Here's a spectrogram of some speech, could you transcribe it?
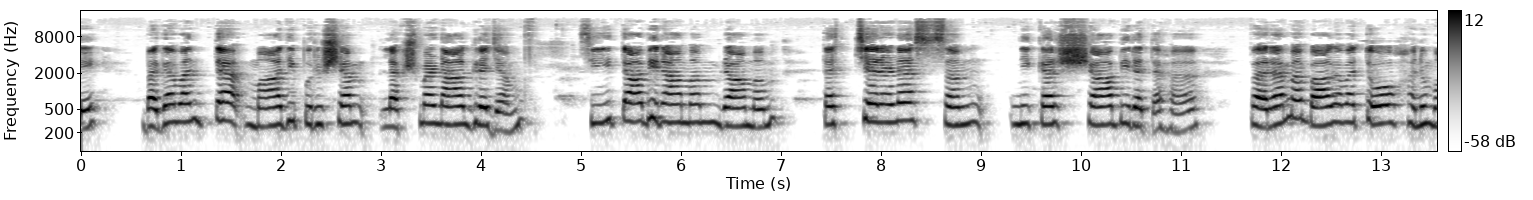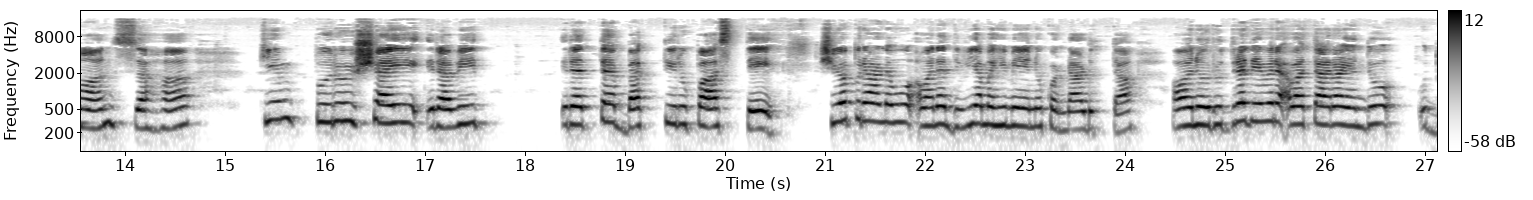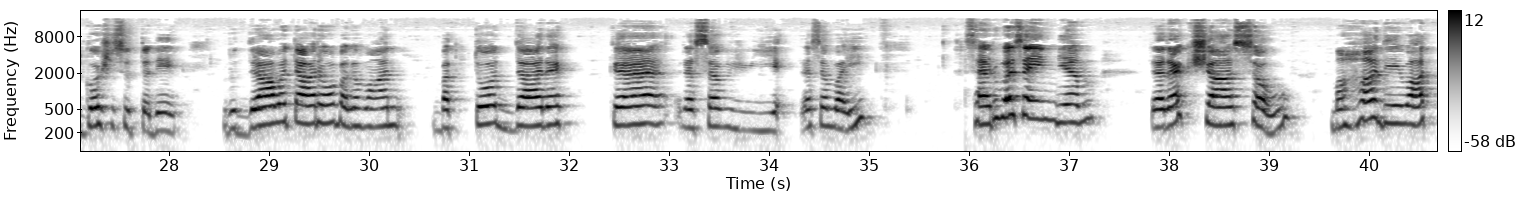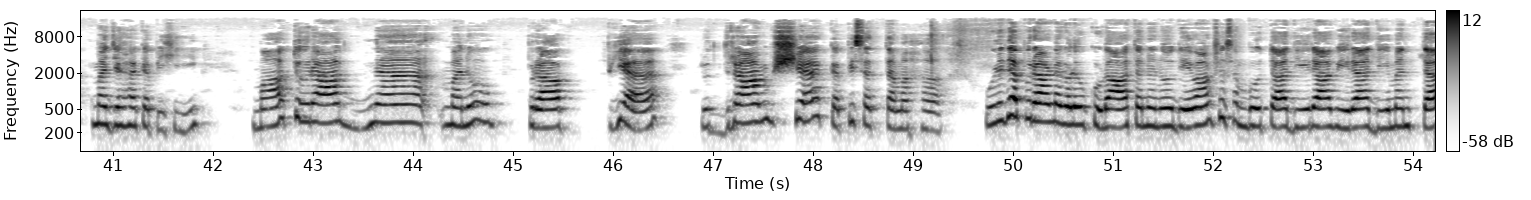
ಭಗವಂತ ಮಾದಿಪುರುಷಂ ಲಕ್ಷ್ಮಣಾಗ್ರಜಂ ಸೀತಾಭಿರಾಮಂ ರಾಮಂ ತಚ್ಚರಣ ಸಂನಿಕರ್ಷಾಭಿರತಃ ಪರಮ ಭಾಗವತೋ ಹನುಮಾನ್ ಸಹ ಕಿಂ ಪುರುಷೈರವಿರತ ಭಕ್ತಿರುಪಾಸ್ತೆ ಶಿವಪುರಾಣವು ಅವನ ದಿವ್ಯ ಮಹಿಮೆಯನ್ನು ಕೊಂಡಾಡುತ್ತಾ ಅವನು ರುದ್ರದೇವರ ಅವತಾರ ಎಂದು ಉದ್ಘೋಷಿಸುತ್ತದೆ. ರುದ್ರಾವತಾರೋ ಭಗವಾನ್ ಭಕ್ತೋದ್ಧಾರಕ ರಸವ್ಯ ರಸವೈ. ಸರ್ವಸೈನ್ಯಂ ರರಕ್ಷಾಸೌ ಮಹಾದೇವಾತ್ಮಜಃ ಮಾತುರಾಜ್ಞಮನು ಮಾತುರಾಜ್ಞಮನುಪ್ರಾಪ್ಯ ರುದ್ರಾಂಶ ಕಪಿಸತ್ತಮಃ. ಉಳಿದ ಪುರಾಣಗಳು ಕೂಡ ಆತನನ್ನು ದೇವಾಂಶ ಸಂಭೂತ ಧೀರಾವೀರ ಧೀಮಂತ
